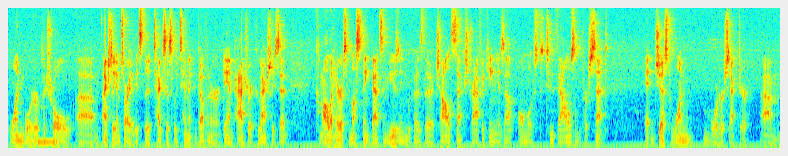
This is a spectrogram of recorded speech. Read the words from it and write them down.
one border patrol. Um, actually, I'm sorry, it's the Texas Lieutenant Governor Dan Patrick who actually said Kamala Harris must think that's amusing because the child sex trafficking is up almost two thousand percent at just one border sector. Um,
